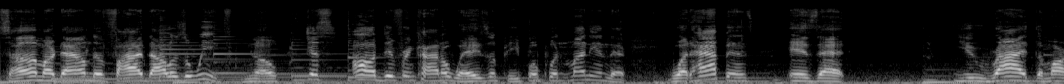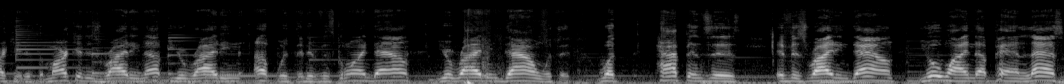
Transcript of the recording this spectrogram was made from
Some are down to $5 a week, you know, just all different kind of ways of people putting money in there. What happens is that you ride the market. If the market is riding up, you're riding up with it. If it's going down, you're riding down with it. What happens is if it's riding down, you'll wind up paying less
